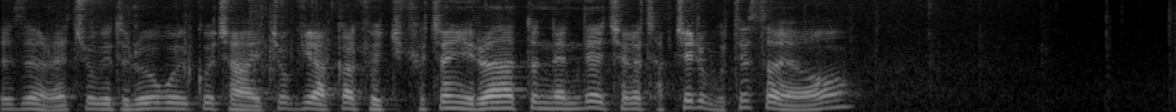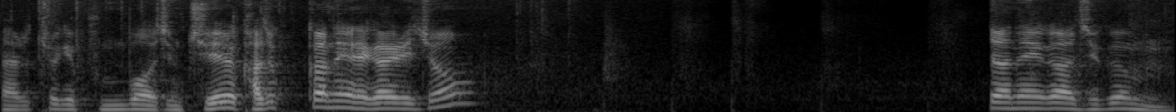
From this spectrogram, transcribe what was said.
그래서 아래쪽에 들어오고 있고 자 이쪽이 아까 교, 교전이 일어났던 데인데 제가 잡지를 못했어요. 자, 아래쪽에 분버 지금 GL 가족 간의 대결이죠? 자네가 지금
